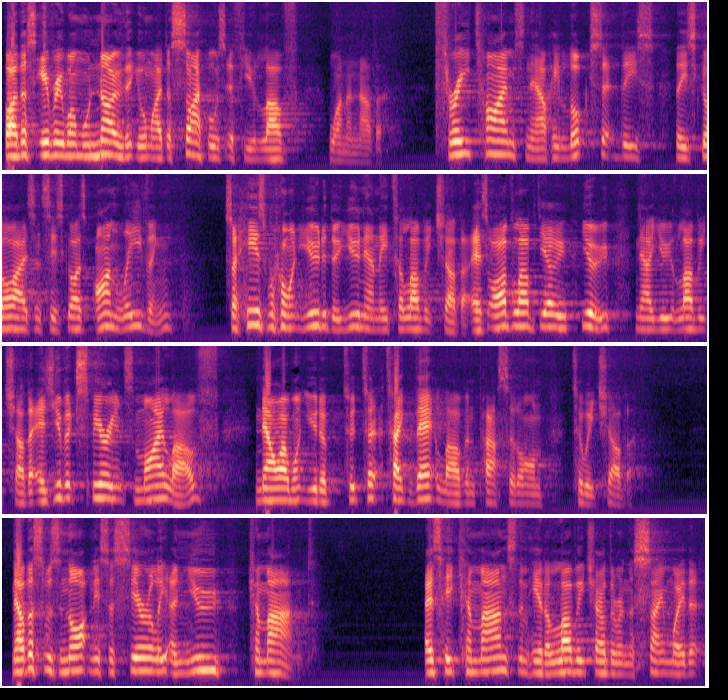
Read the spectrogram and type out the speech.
By this, everyone will know that you're my disciples if you love one another. Three times now, he looks at these, these guys and says, Guys, I'm leaving so here's what I want you to do. You now need to love each other. As I've loved you, you, now you love each other. As you've experienced my love, Now I want you to, to, to take that love and pass it on to each other. Now, this was not necessarily a new command, as he commands them here to love each other in the same way that,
